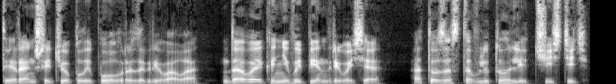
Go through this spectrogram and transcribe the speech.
«Ты раньше теплый пол разогревала. Давай-ка не выпендривайся, а то заставлю туалет чистить».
